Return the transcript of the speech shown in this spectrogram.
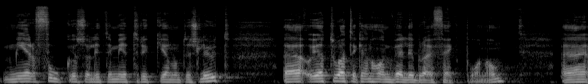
mer fokus och lite mer tryck igenom till slut. Uh, och jag tror att det kan ha en väldigt bra effekt på honom. Uh,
